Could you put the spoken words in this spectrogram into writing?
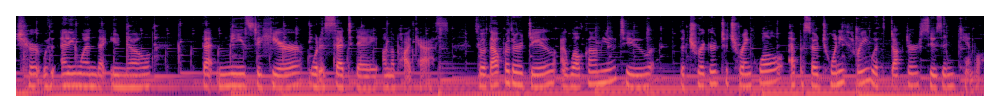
Share it with anyone that you know that needs to hear what is said today on the podcast. So, without further ado, I welcome you to the Triggered to Tranquil, episode 23 with Dr. Susan Campbell.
